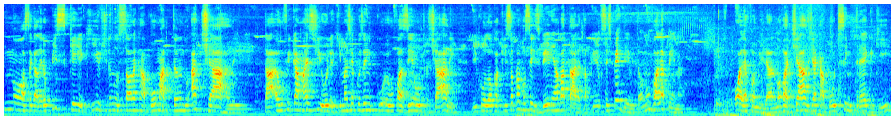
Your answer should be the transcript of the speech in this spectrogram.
Nossa, galera, eu pisquei aqui, o Tiranossauro acabou matando a Charlie, tá? Eu vou ficar mais de olho aqui, mas qualquer coisa eu vou fazer outra Charlie e coloco aqui só para vocês verem a batalha, tá? Porque vocês perderam, então não vale a pena. Olha família, a nova Charles já acabou de ser entregue aqui.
